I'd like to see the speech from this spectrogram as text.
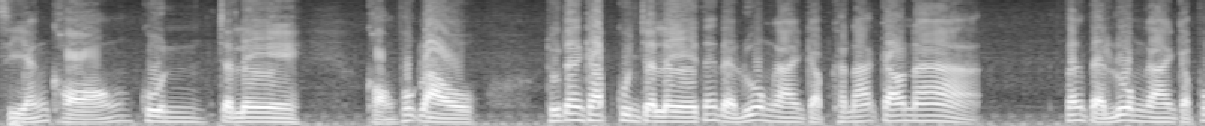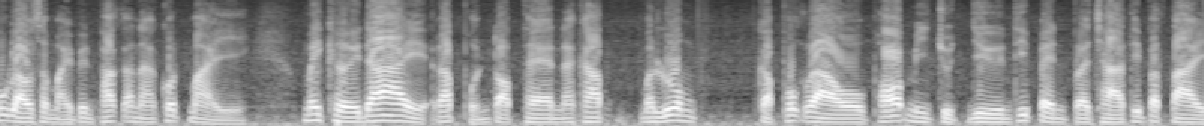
เสียงของคุณจเลของพวกเรา ทุกท่านครับ คุณจเลตั้งแต่ร่วมงานกับคณะก้าวหน้า ตั้งแต่ร่วมงานกับพวกเราสมัยเป็นพักอนาคตใหม่ ไม่เคยได้รับผลตอบแทนนะครับ มาร่วม กับพวกเรา เพราะมีจุดยืนที่เป็นประชาธิปไตย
